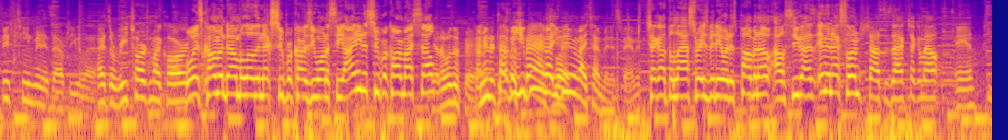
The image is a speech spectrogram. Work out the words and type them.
15 minutes after you left. I had to recharge my car. Boys, comment down below the next supercars you want to see. I need a supercar myself. Yeah, that wasn't fair. I mean, the I test mean, was you beat, me fast, by, you but- beat me by 10 minutes, fam. Check out the last race video. It is popping up. I'll see you guys in the next one. Shout out to Zack. Check him out. And peace.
